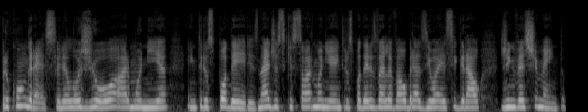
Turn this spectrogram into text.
para o Congresso. Ele elogiou a harmonia entre os poderes, né? Disse que só a harmonia entre os poderes vai levar o Brasil a esse grau de investimento.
